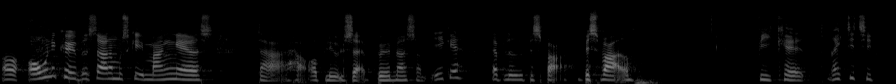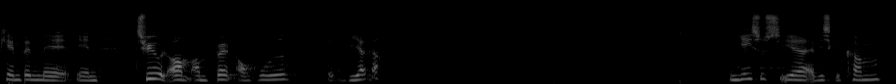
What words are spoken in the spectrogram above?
Og oven i købet, så er der måske mange af os, der har oplevelser af bønder, som ikke er blevet besvaret. Vi kan rigtig tit kæmpe med en tvivl om, om bøn overhovedet øh, virker. Men Jesus siger, at vi skal komme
